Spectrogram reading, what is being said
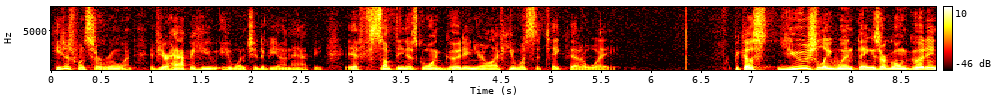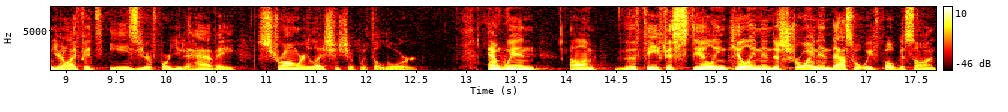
He just wants to ruin. If you're happy, he, he wants you to be unhappy. If something is going good in your life, he wants to take that away. Because usually, when things are going good in your life, it's easier for you to have a strong relationship with the Lord. And when um, the thief is stealing, killing, and destroying, and that's what we focus on,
